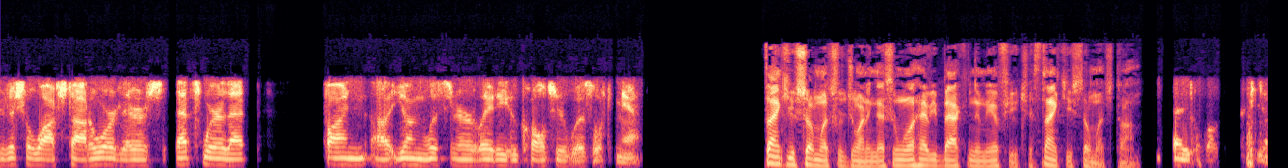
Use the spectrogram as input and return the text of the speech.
Judicialwatch.org. There's that's where that fine uh, young listener lady who called you was looking at. Thank you so much for joining us, and we'll have you back in the near future. Thank you so much, Tom. Thank you.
